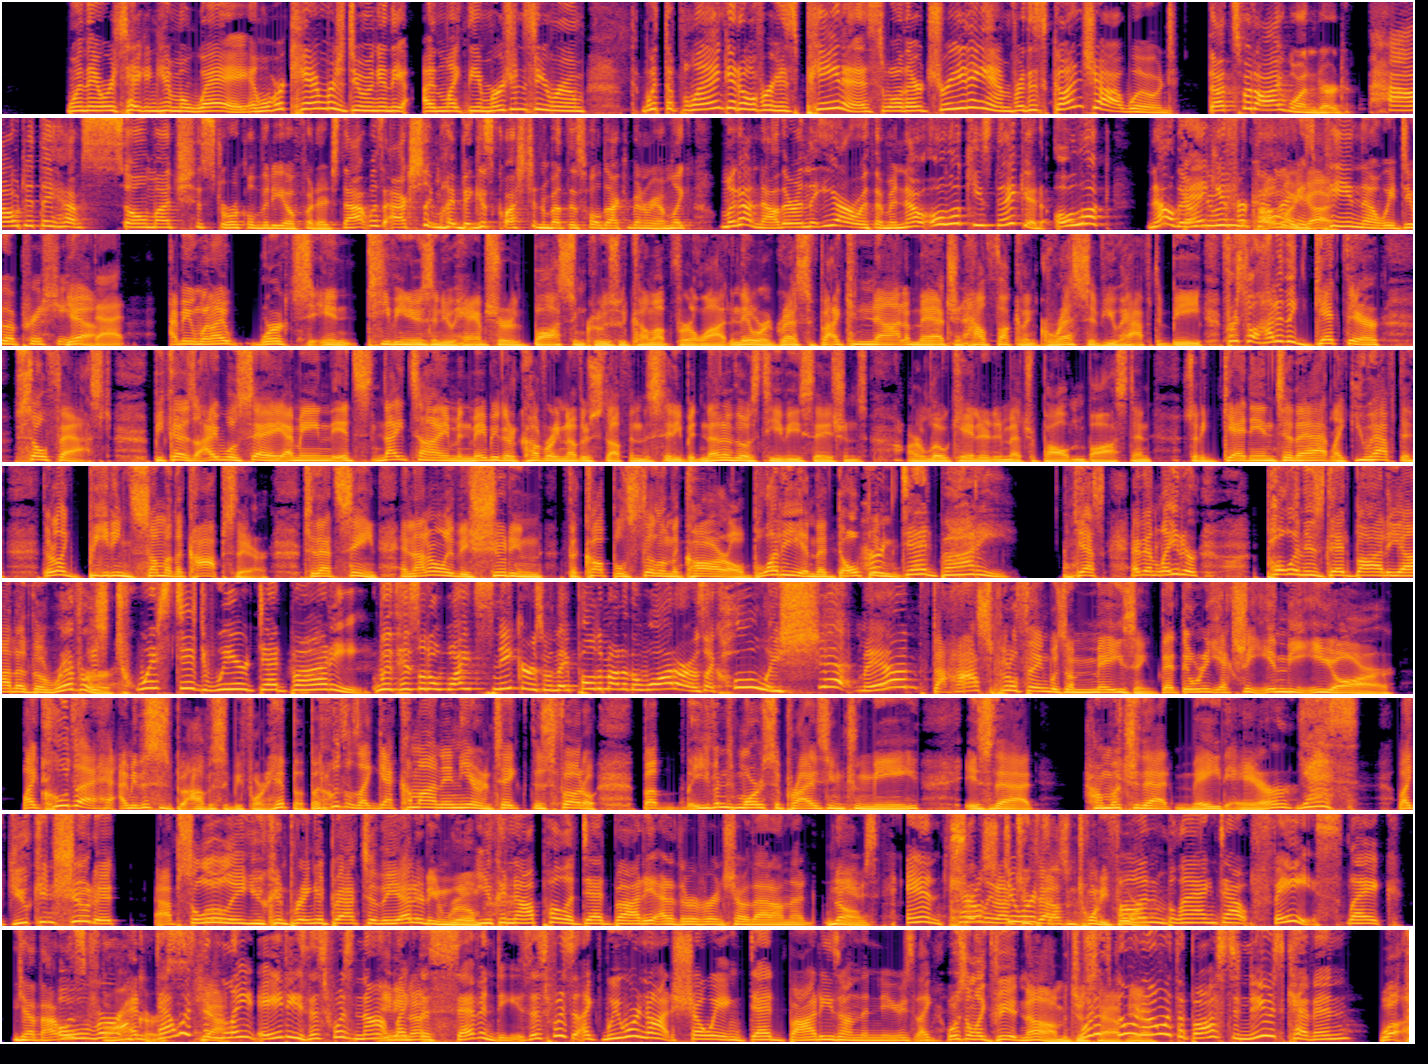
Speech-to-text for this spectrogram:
when they were taking him away? And what were cameras doing in the in like the emergency room with the blanket over his penis while they're treating him for this gunshot wound? That's what I wondered. How did they have so much historical video footage? That was actually my biggest question about this whole documentary. I'm like, oh my god, now they're in the ER with him, and now oh look, he's naked. Oh look, now they're Thank doing- you for oh covering my his God. peen, though. We do appreciate Yeah. that. I mean, when I worked in TV news in New Hampshire, Boston crews would come up for a lot and they were aggressive, but I cannot imagine how fucking aggressive you have to be. First of all, how did they get there so fast? Because I will say, I mean, it's nighttime and maybe they're covering other stuff in the city, but none of those TV stations are located in metropolitan Boston. So to get into that, like you have to, they're like beating some of the cops there to that scene. And not only are they shooting the couple still in the car, all bloody, and the open. Her dead body. Yes, and then later pulling his dead body out of the river. His twisted, weird dead body. with his little white sneakers when they pulled him out of the water. I was like, holy shit, man. the hospital thing was amazing that they were actually in the ER. Like who the heck? I mean, this is obviously before HIPAA, but who was like, yeah, come on in here and take this photo. But even more surprising to me is that how much of that made air. Yes, like you can shoot it. Absolutely, you can bring it back to the editing room. You cannot pull a dead body out of the river and show that on the No. news. And Carol Certainly not Stuart's 2024. unblanked out face, like yeah, that was over, and that bonkers. was the Yeah. late '80s. This was not like the '70s. This was like we were not showing dead bodies on the news. Like it wasn't like Vietnam. It just what is happened. going yeah. on with the Boston News, Kevin? Well,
